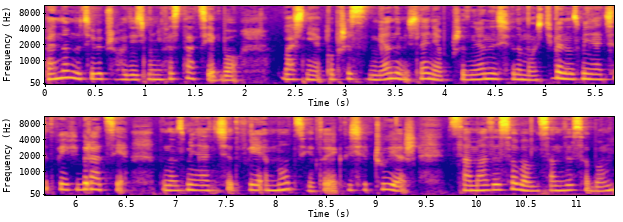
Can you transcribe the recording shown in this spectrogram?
będą do Ciebie przychodzić manifestacje, bo właśnie poprzez zmiany myślenia, poprzez zmiany świadomości będą zmieniać się Twoje wibracje, będą zmieniać się Twoje emocje, to jak Ty się czujesz sama ze sobą, sam ze sobą,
